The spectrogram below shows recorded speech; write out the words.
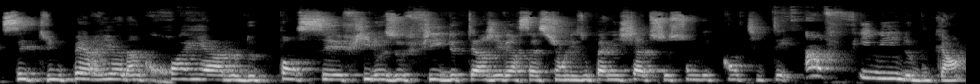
c'est une période incroyable de pensée philosophique, de tergiversation. Les Upanishads, ce sont des quantités infinies de bouquins.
